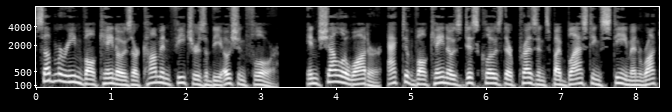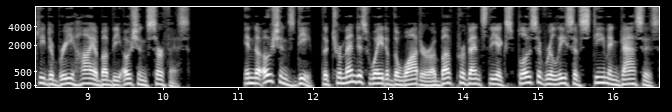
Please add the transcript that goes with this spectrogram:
Submarine volcanoes are common features of the ocean floor. In shallow water, active volcanoes disclose their presence by blasting steam and rocky debris high above the ocean's surface. In the ocean's deep, the tremendous weight of the water above prevents the explosive release of steam and gases,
